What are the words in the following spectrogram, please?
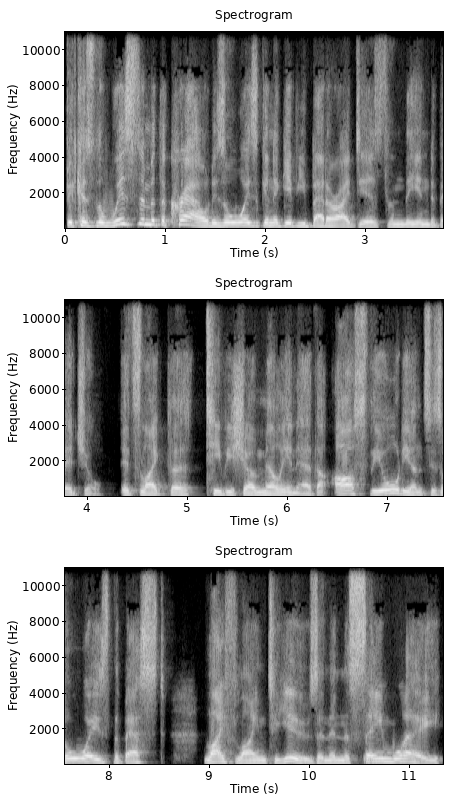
Because the wisdom of the crowd is always going to give you better ideas than the individual. It's like the TV show Millionaire. that ask the audience is always the best lifeline to use. And in the hmm. same way,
